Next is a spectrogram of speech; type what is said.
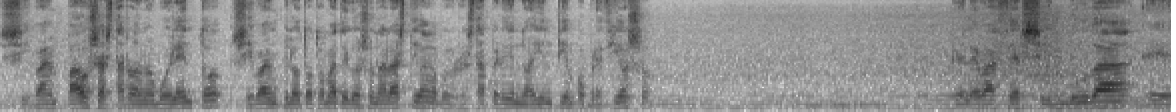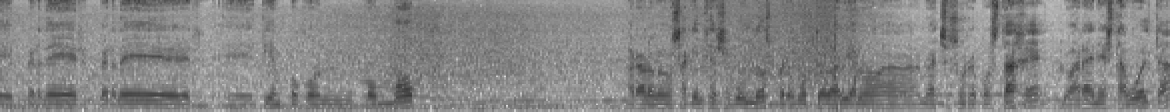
Si va en pausa está rodando muy lento. Si va en piloto automático es una lástima porque está perdiendo ahí un tiempo precioso. Que le va a hacer sin duda eh, perder, perder eh, tiempo con, con Mob. Ahora lo vemos a 15 segundos, pero Mob todavía no ha, no ha hecho su repostaje. Lo hará en esta vuelta.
